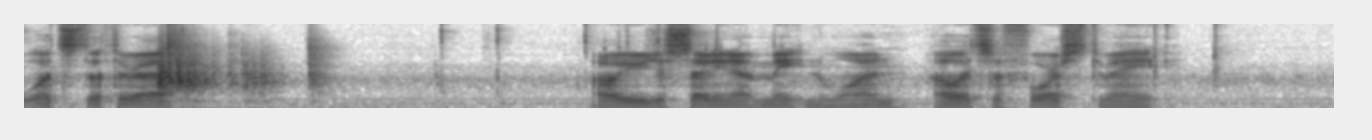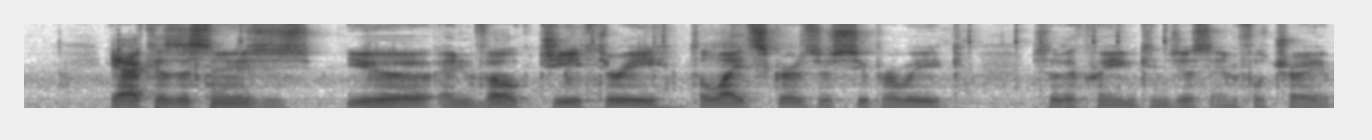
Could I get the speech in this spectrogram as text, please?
What's the threat? Oh, you're just setting up mate in one? Oh, it's a forced mate. Yeah, because as soon as you invoke G3, the light squares are super weak. So the queen can just infiltrate.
